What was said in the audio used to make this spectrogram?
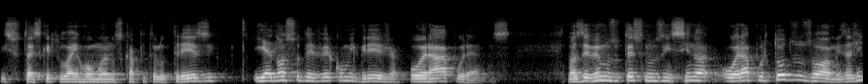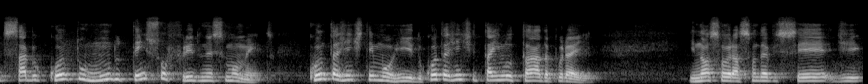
isso está escrito lá em Romanos capítulo 13. E é nosso dever como igreja orar por elas. Nós devemos, o texto nos ensina a orar por todos os homens. A gente sabe o quanto o mundo tem sofrido nesse momento. Quanta gente tem morrido, quanta gente está enlutada por aí. E nossa oração deve ser de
